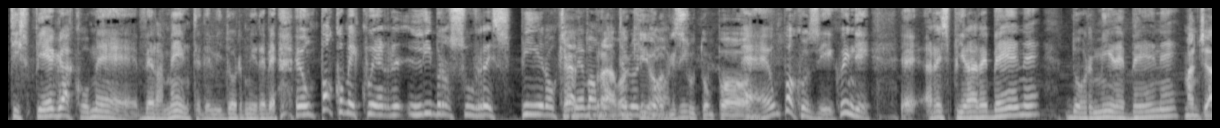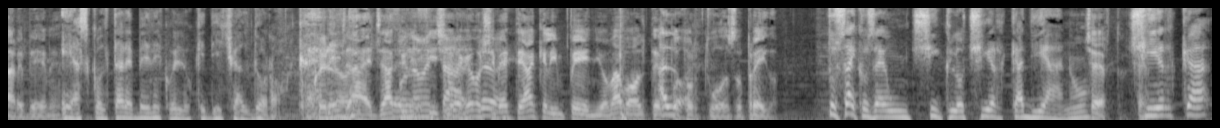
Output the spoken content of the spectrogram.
ti spiega come veramente devi dormire bene. È un po' come quel libro sul respiro che Certo, avevamo bravo, te lo anch'io l'ho ricordi? vissuto un po'. Eh, un po' così. Quindi eh, respirare bene, dormire bene Mangiare bene. e ascoltare bene quello che dice Aldo Rock. Quello già, è già più fondamentale. difficile perché uno ci Eh. mette anche l'impegno, ma a volte è un Allora. po' tortuoso. Prego. Tu sai cos'è un ciclo circadiano? Certo, certo. Circa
